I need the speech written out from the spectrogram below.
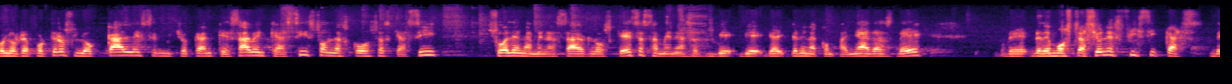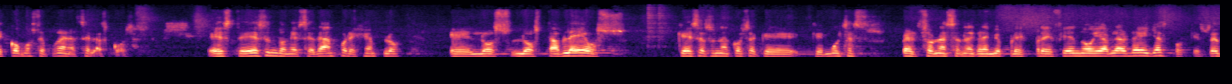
con los reporteros locales en Michoacán que saben que así son las cosas, que así suelen amenazarlos, que esas amenazas vienen acompañadas de, de, demostraciones físicas de cómo se pueden hacer las cosas. Este es en donde se dan, por ejemplo, eh, los, los tableos, que esa es una cosa que, que muchas personas en el gremio prefieren no hoy hablar de ellas porque eso es,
